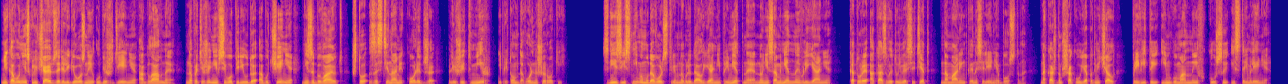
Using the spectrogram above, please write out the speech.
никого не исключают за религиозные убеждения, а главное, на протяжении всего периода обучения не забывают, что за стенами колледжа лежит мир, и притом довольно широкий. С неизъяснимым удовольствием наблюдал я неприметное, но несомненное влияние, которое оказывает университет на маленькое население Бостона. На каждом шагу я подмечал привитые им гуманные вкусы и стремления,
